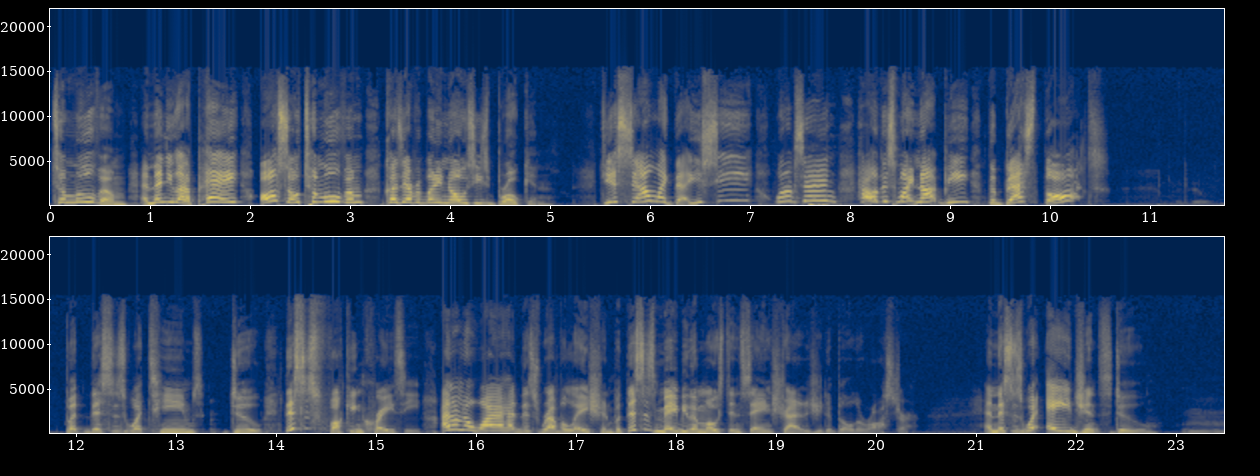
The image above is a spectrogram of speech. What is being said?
to move him. And then you got to pay also to move him because everybody knows he's broken. Do you sound like that? You see what I'm saying? How this might not be the best thought? But this is what teams do. This is fucking crazy. I don't know why I had this revelation, but this is maybe the most insane strategy to build a roster. And this is what agents do. Hmm.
